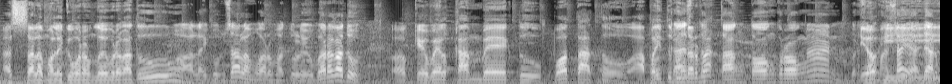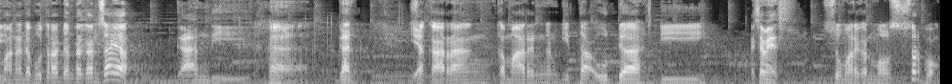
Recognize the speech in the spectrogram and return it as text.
Assalamualaikum warahmatullahi wabarakatuh. Waalaikumsalam warahmatullahi wabarakatuh. Oke, welcome back to Potato. Apa itu Bung Podcast Dharma? Tentang tongkrongan bersama Yoi. saya Dharma Nanda Putra dan rekan saya. Gandhi. Gan. Ya. Sekarang kemarin kan kita udah di SMS. Summarecon Mall Serpong.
